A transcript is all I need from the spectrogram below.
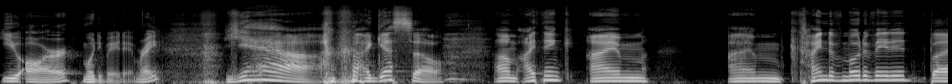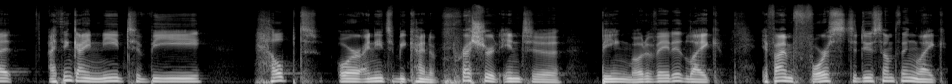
you are motivated, right? Yeah, I guess so. Um, I think I'm I'm kind of motivated, but I think I need to be helped or I need to be kind of pressured into being motivated. Like if I'm forced to do something like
